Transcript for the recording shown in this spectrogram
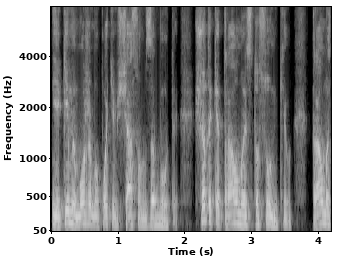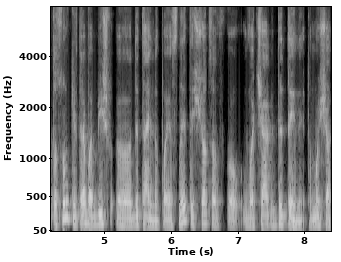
які ми можемо потім з часом забути. Що таке травми стосунків? Травми стосунків треба більш е, детально пояснити, що це в, очах дитини, тому що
